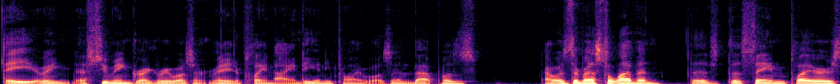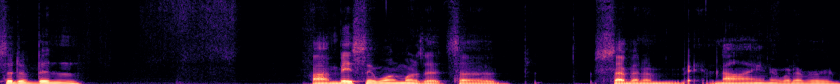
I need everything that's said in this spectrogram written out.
They, I mean, assuming Gregory wasn't ready to play 90, and he probably wasn't, that was that was their best 11. The, the same players that have been um, basically one, what is it? A seven of nine or whatever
